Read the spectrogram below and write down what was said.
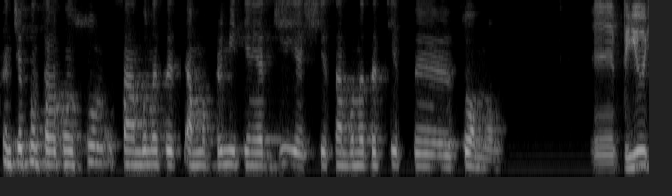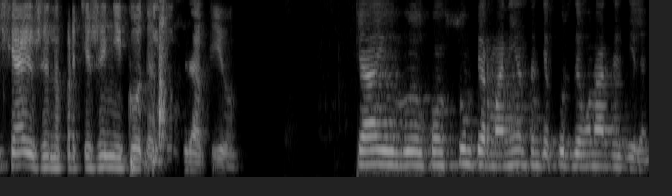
începând să-l consum, s-a îmbunătățit, am primit energie și s-a îmbunătățit uh, somnul. Э, Пью чай уже на протяжении года, всегда пью. În decurs de un an de zile.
